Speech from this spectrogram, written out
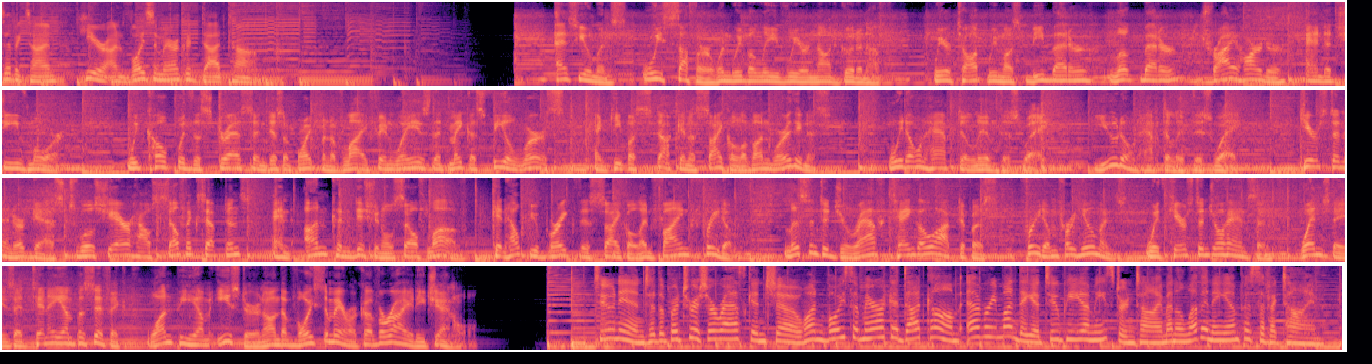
Time here on VoiceAmerica.com. As humans, we suffer when we believe we are not good enough. We are taught we must be better, look better, try harder, and achieve more. We cope with the stress and disappointment of life in ways that make us feel worse and keep us stuck in a cycle of unworthiness. We don't have to live this way. You don't have to live this way. Kirsten and her guests will share how self acceptance and unconditional self love can help you break this cycle and find freedom. Listen to Giraffe Tango Octopus Freedom for Humans with Kirsten Johansson, Wednesdays at 10 a.m. Pacific, 1 p.m. Eastern on the Voice America Variety Channel. Tune in to the Patricia Raskin Show on VoiceAmerica.com every Monday at 2 p.m. Eastern Time and 11 a.m. Pacific Time.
